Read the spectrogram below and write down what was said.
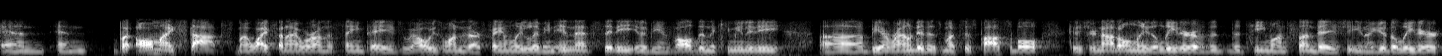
and and but all my stops, my wife and I were on the same page. We always wanted our family living in that city and to be involved in the community, uh, be around it as much as possible. Because you're not only the leader of the the team on Sundays, you know, you're the leader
